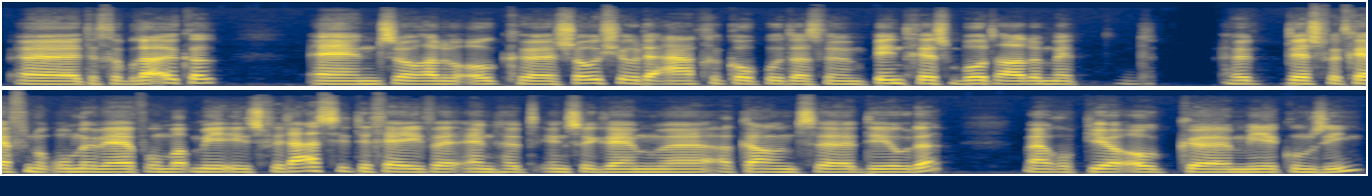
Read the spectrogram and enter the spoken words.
eh, de gebruiker. En zo hadden we ook eh, social eraan gekoppeld dat we een Pinterest-bot hadden met het desbetreffende onderwerp om wat meer inspiratie te geven en het Instagram-account deelde, waarop je ook meer kon zien.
